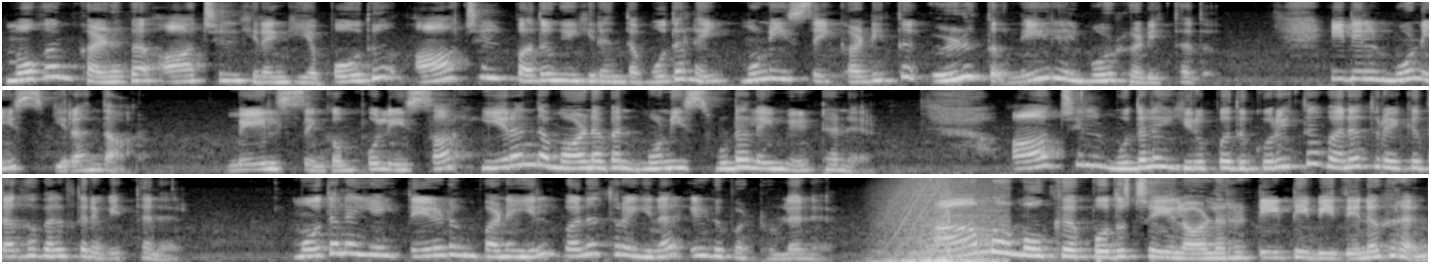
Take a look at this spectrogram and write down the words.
முகம் கழுவ ஆற்றில் இறங்கிய போது ஆற்றில் பதுங்கியிருந்த முதலை முனிஸை கடித்து இழுத்து நீரில் மூழ்கடித்தது. இதில் முனீஸ் இறந்தார். மேல் சிங்கம் போலீசார் இறந்த மாணவன் முனீஸ் உடலை மீட்டனர். ஆற்றில் முதலை இருப்பது குறித்து வனத்துறைக்கு தகவல் தெரிவித்தனர். முதலையை தேடும் பணியில் வனத்துறையினர் ஈடுபட்டுள்ளனர். அமமுக பொதுச் செயலாளர் டிடிவி தினகரன்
